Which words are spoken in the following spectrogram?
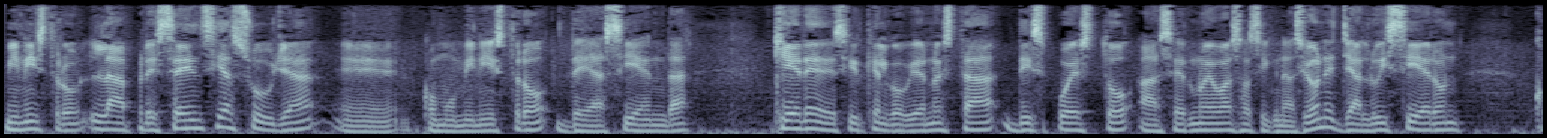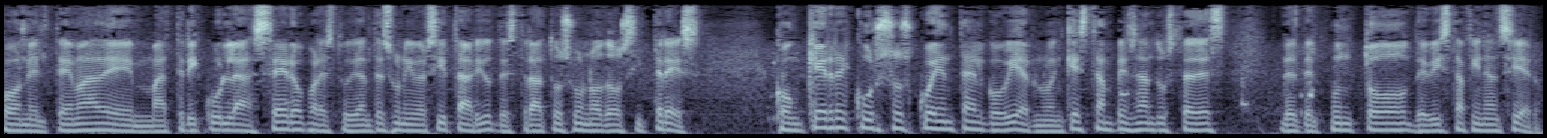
Ministro, la presencia suya eh, como ministro de Hacienda quiere decir que el gobierno está dispuesto a hacer nuevas asignaciones. Ya lo hicieron con el tema de matrícula cero para estudiantes universitarios de estratos 1, 2 y 3. ¿Con qué recursos cuenta el gobierno? ¿En qué están pensando ustedes desde el punto de vista financiero?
